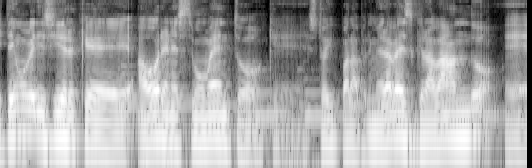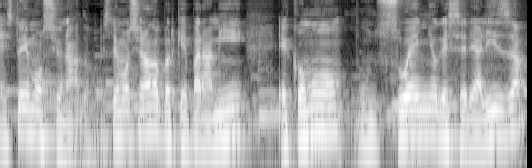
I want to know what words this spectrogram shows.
Y tengo que decir que ahora en este momento que estoy para la primera vez grabando, eh, estoy emocionado. Estoy emocionado porque para mí es como un sueño que se realiza,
